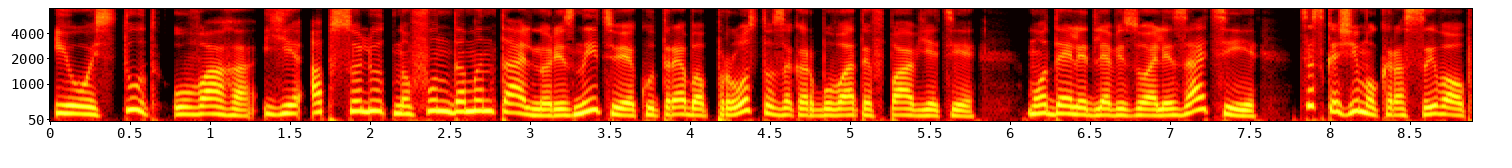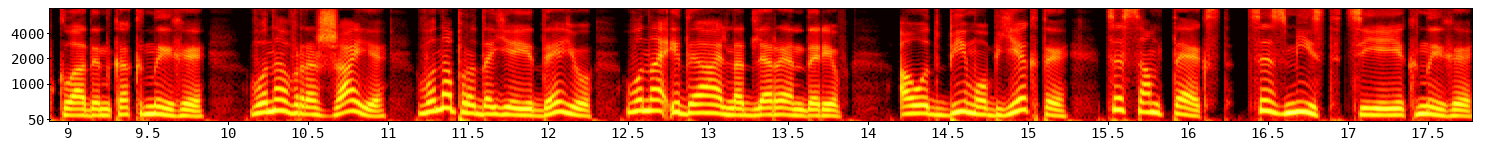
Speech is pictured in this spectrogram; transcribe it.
І ось тут, увага, є абсолютно фундаментальну різницю, яку треба просто закарбувати в пам'яті. Моделі для візуалізації це, скажімо, красива обкладинка книги. Вона вражає, вона продає ідею, вона ідеальна для рендерів. А от BIM-об'єкти – це сам текст, це зміст цієї книги.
